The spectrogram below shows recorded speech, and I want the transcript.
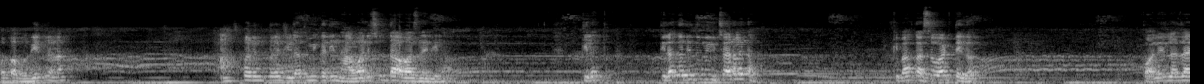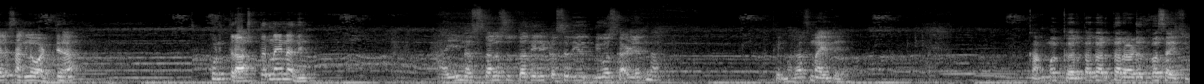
पप्पा बघितलं ना? आजपर्यंत जिला तुम्ही कधी नावाने सुद्धा आवाज नाही दिला. तिला तिला कधी तुम्ही विचारलं का? की बा कसं वाटते ग? कॉलेजला जायला चांगलं वाटते ना? कोणी त्रास तर नाही ना दे आई नसताना सुद्धा तिने कसं दि- दिवस काढलेत ना? ते मलाच माहीत आहे. काम करता करता रडत बसायची.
